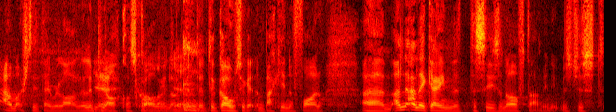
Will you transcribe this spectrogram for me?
how much did they rely on the Olympiacos goal? You know, yeah. the, the, the goal to get them back in the final, um, and and again the, the season after. I mean, it was just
